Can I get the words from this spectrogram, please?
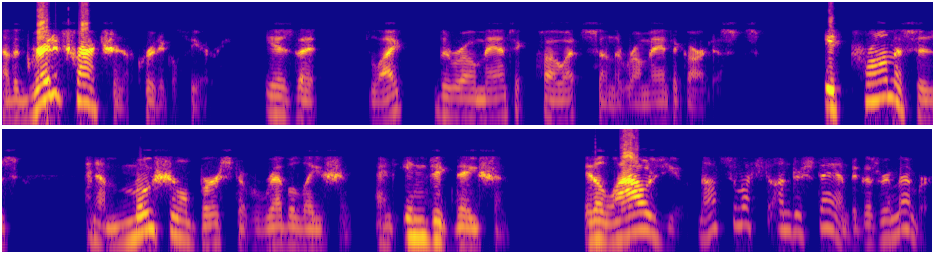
Now, the great attraction of critical theory is that, like the Romantic poets and the Romantic artists, it promises an emotional burst of revelation and indignation. It allows you not so much to understand, because remember,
